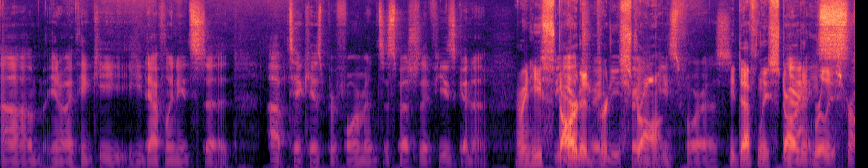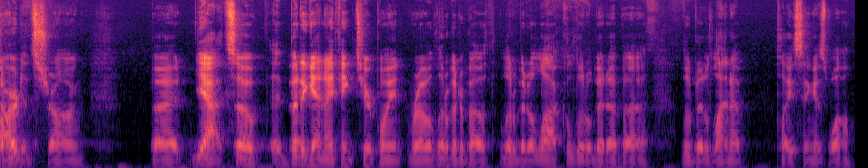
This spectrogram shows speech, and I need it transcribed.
Um, you know I think he he definitely needs to uptick his performance, especially if he's gonna I mean, he started trade- pretty strong. piece for us. He definitely started Yeah, he really strong. Started strong. But yeah, so uh, but again, I think to your point, Ro, a little bit of both, a little bit of luck, a little bit of a little bit of lineup placing as well.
